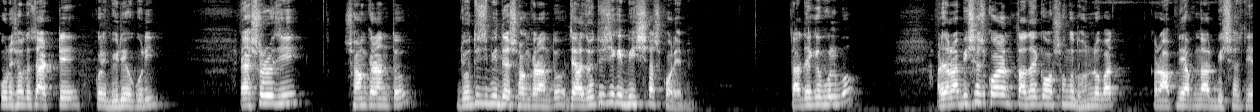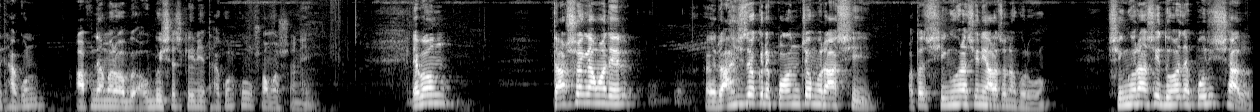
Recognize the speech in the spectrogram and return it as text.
কোনো সপ্তাহে চারটে করে ভিডিও করি। অ্যাস্ট্রোলজি সংক্রান্ত, জ্যোতিষবিদ্যা সংক্রান্ত, যারা জ্যোতিষীকে বিশ্বাস করেন, তাদেরকে বলব আর যারা বিশ্বাস করেন, তাদেরকে অসংখ্য ধন্যবাদ। কারণ আপনি আপনার বিশ্বাস নিয়ে থাকুন, আপনি আমার অবিশ্বাসকে নিয়ে থাকুন, কোনো সমস্যা নেই। এবং তার সঙ্গে আমাদের রাশি রাশিচক্রে পঞ্চম রাশি, অর্থাৎ সিংহ রাশি নিয়ে আলোচনা করব। সিংহ রাশি দু হাজার পঁচিশ সাল,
